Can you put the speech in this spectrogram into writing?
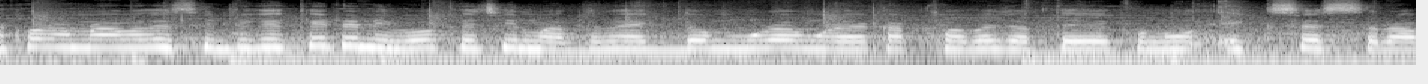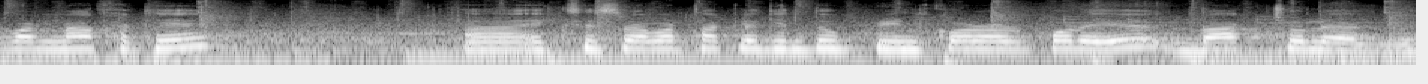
এখন আমরা আমাদের সিলটিকে কেটে নিব, কেচির মাধ্যমে একদম মোড়া মোড়ায় কাটতে হবে যাতে কোনো এক্সেস রাবার না থাকে। এক্সেস রাবার থাকলে কিন্তু প্রিন্ট করার পরে দাগ চলে আসবে।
